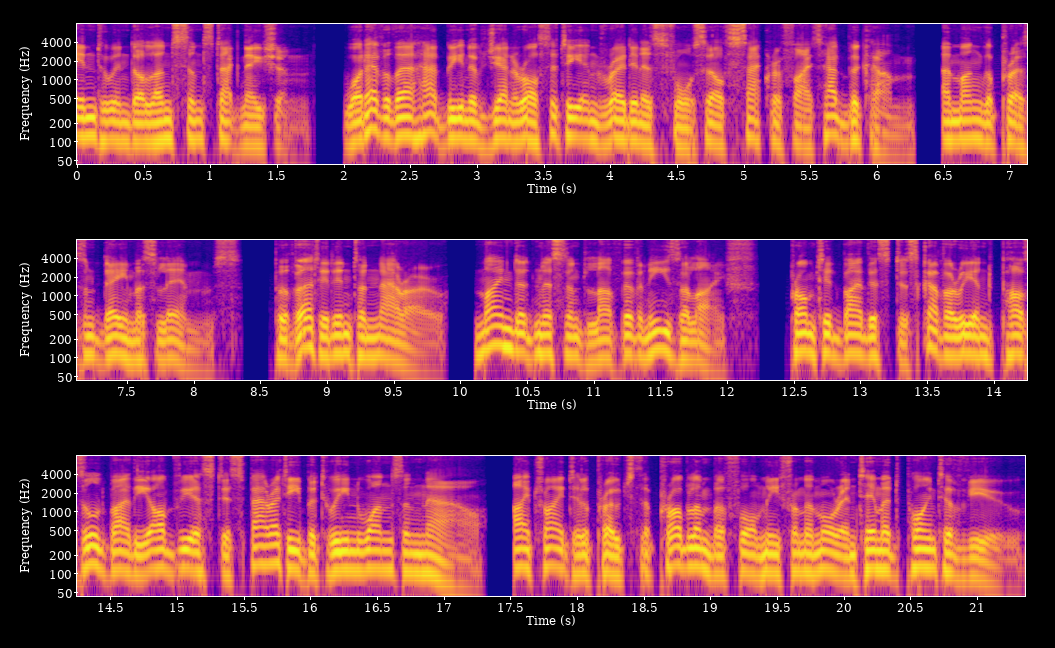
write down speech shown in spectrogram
into indolence and stagnation. Whatever there had been of generosity and readiness for self-sacrifice had become, among the present-day Muslims, perverted into narrow mindedness and love of an easier life. Prompted by this discovery and puzzled by the obvious disparity between once and now, I tried to approach the problem before me from a more intimate point of view.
